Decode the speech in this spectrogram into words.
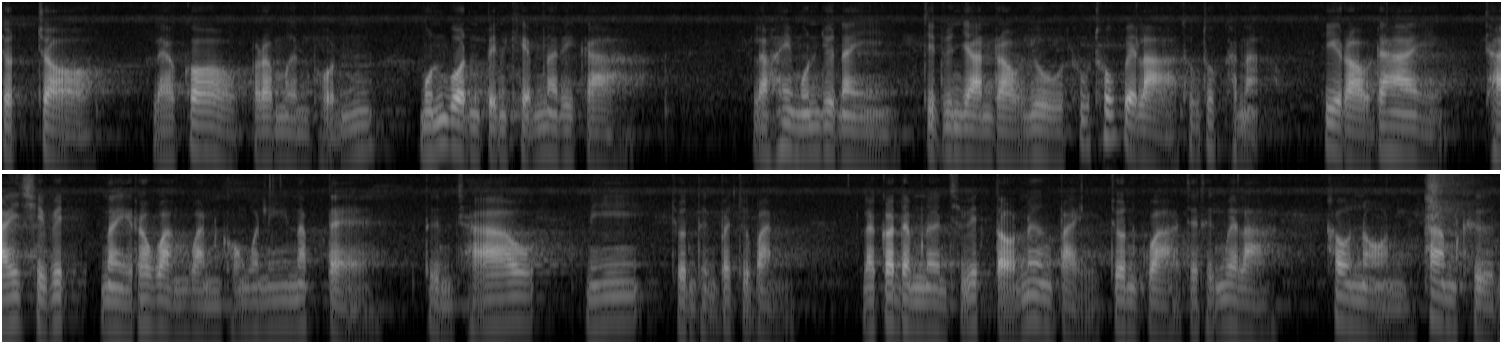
จดจ่อ แล้วก็ประเมินผลหมุนวนเป็นเข็มนาฬิกา แล้วให้หมุนอยู่ในจิตวิญญาณเราอยู่ทุกๆ เวลาทุกๆ ขณะที่เราได้ใช้ชีวิตในระหว่างวันของวันนี้นับแต่ตื่นเช้านี้จนถึงปัจจุบัน แล้วก็ดำเนินชีวิตต่อเนื่องไป จนกว่าจะถึงเวลาเข้านอนข้ามคืน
